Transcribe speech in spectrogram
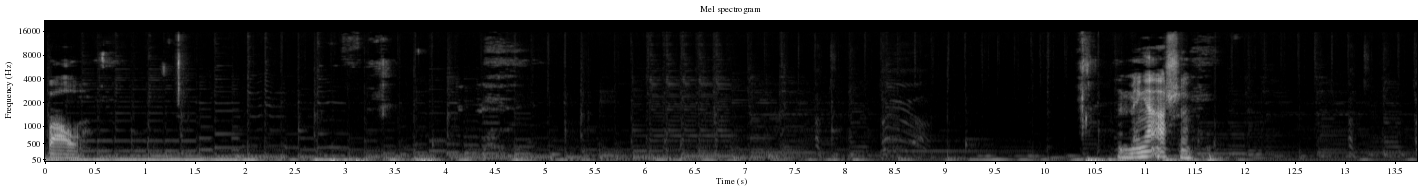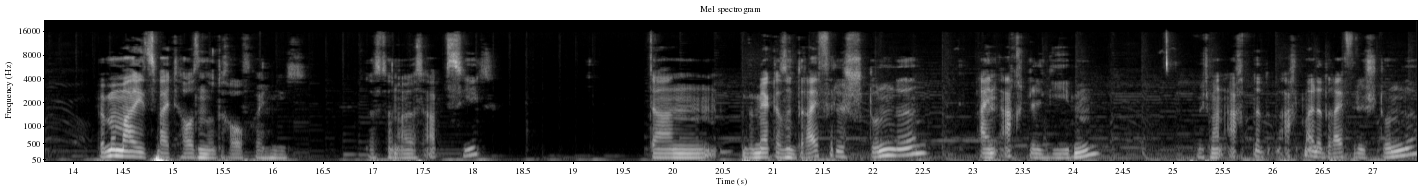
wow. Eine Menge Asche. Wenn man mal die 2000 nur draufrechnet, das dann alles abzieht, dann bemerkt also eine Dreiviertelstunde ein Achtel geben. Würde man acht, achtmal eine Dreiviertelstunde.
